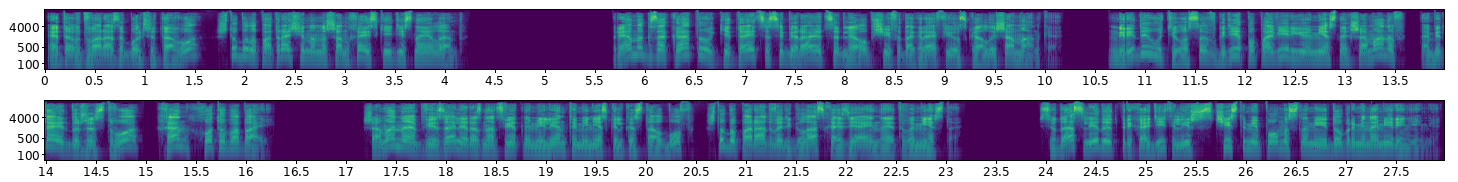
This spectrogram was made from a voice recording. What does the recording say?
Это в два раза больше того, что было потрачено на шанхайский Диснейленд. Прямо к закату китайцы собираются для общей фотографии у скалы Шаманка. Гряды утесов, где, по поверью местных шаманов, обитает божество хан Хотобабай. Шаманы обвязали разноцветными лентами несколько столбов, чтобы порадовать глаз хозяина этого места. Сюда следует приходить лишь с чистыми помыслами и добрыми намерениями,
